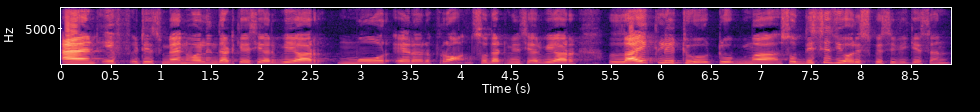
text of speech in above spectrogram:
and if it is manual in that case here we are more error prone. So, that means here we are likely to, to uh, so this is your specification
